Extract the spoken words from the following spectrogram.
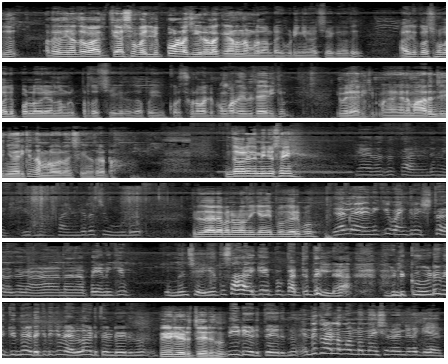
ഇത് അതായത് ഇതിനകത്ത് അത്യാവശ്യം വലിപ്പമുള്ള ചീരകളൊക്കെയാണ് നമ്മൾ കണ്ട ഇവിടെ ഇങ്ങനെ വെച്ചേക്കുന്നത്. അതിൽ കുറച്ചും കൂടെ വലിപ്പമുള്ളവരെയാണ് നമ്മൾ ഇപ്പുറത്ത് വെച്ചേക്കുന്നത്. അപ്പോൾ ഇത് കുറച്ചും കൂടെ വലിപ്പം കുറഞ്ഞ ഇവരായിരിക്കും ഇവരായിരിക്കും. അങ്ങനെ അങ്ങനെ മാറും തിരിഞ്ഞുമായിരിക്കും നമ്മൾ ഓരോന്നും ചെയ്യുന്നത് കേട്ടോ. എന്താ പറയുന്നത് മിനുസേ? ഭയങ്കര ചൂട്. ഇത് താരാ പറഞ്ഞോളാം നിൽക്കാൻ നീ ഇപ്പോൾ കയറിപ്പോ എനിക്ക് ഭയങ്കര ഇഷ്ടമാണ് കാണാൻ. അപ്പൊ എനിക്ക് ഒന്നും ചെയ്ത് സഹായിക്കാൻ ഇപ്പൊ പറ്റത്തില്ല. അതുകൊണ്ട് കൂടെ നിൽക്കുന്നു ഇടയ്ക്കിടയ്ക്ക് വെള്ളം എടുത്തോണ്ട് വരുന്നു. വീഡിയോ എടുത്തു തരുന്നു. വീഡിയോ എടുത്തു തരുന്നു. എന്തൊക്കെ വെള്ളം കൊണ്ടുവന്നു ഈശ്വരൻ എന്റെ ഇടയ്ക്ക് ഞാൻ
